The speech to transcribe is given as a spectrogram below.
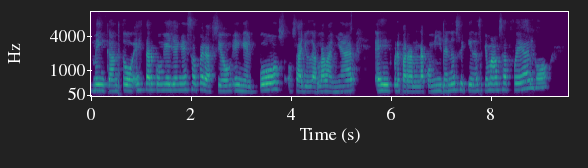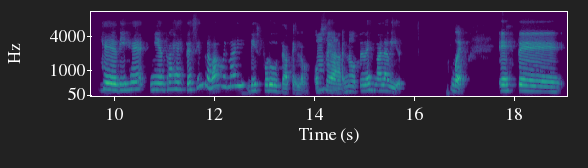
me encantó estar con ella en esa operación, en el post, o sea, ayudarla a bañar, eh, prepararle la comida, no sé qué, no sé qué más, o sea, fue algo que dije, mientras estés sin trabajo, el Mari, disfrútatelo, o sea, no te des mala vida. Bueno, este,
